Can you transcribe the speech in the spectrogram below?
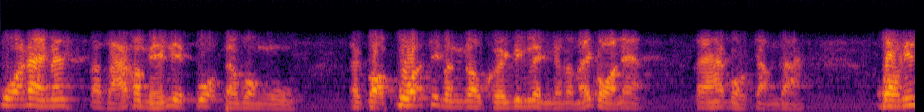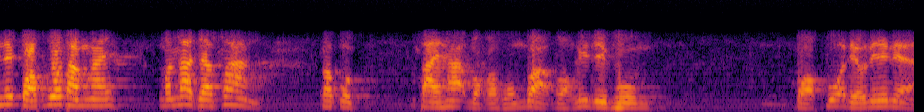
ปัวได้ไหมภาษาเขมรเรียกปัวแปลว่างูแต่เกาะปัวที่มันเราเคยวิ่งเล่นกันสมัยก่อนเนี่ยทรายฮะบอกจำได้ บอกนี่ในเกาะปัวทำไง มันน่าจะสร้างปรากฏทรายฮะบอกกับผมว่าบอกนี่ดีภูมิเกาะปัวเดี๋ยวนี้เนี่ย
